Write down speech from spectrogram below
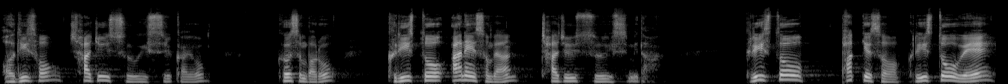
어디서 찾을 수 있을까요? 그것은 바로 그리스도 안에서만 찾을 수 있습니다. 그리스도 밖에서 그리스도 외에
